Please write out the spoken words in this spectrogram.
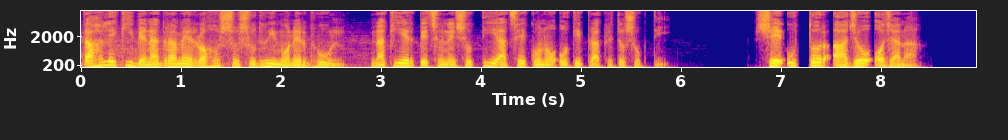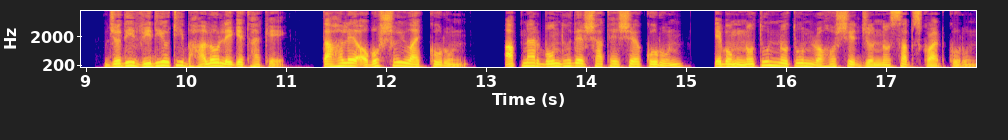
তাহলে কি বেনাগ্রামের রহস্য শুধুই মনের ভুল, নাকি এর পেছনে সত্যিই আছে কোনো অতিপ্রাকৃত শক্তি? সে উত্তর আজও অজানা। যদি ভিডিওটি ভালো লেগে থাকে, তাহলে অবশ্যই লাইক করুন। আপনার বন্ধুদের সাথে শেয়ার করুন এবং নতুন নতুন রহস্যের জন্য সাবস্ক্রাইব করুন।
